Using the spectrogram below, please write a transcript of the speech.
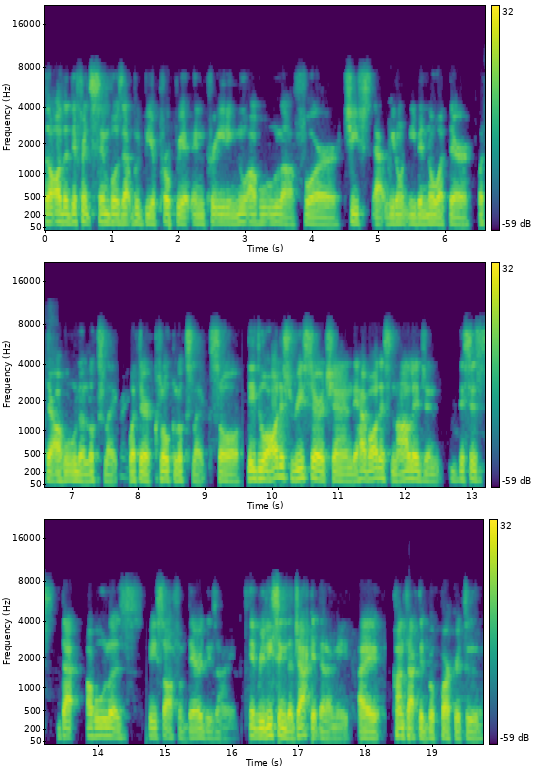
all the different symbols that would be appropriate in creating new ahu'ula for chiefs that we don't even know what their what their ahu'ula looks like, right. what their cloak looks like. So they do all this research and they have all this knowledge, and this is that ahu'ula is based off of their design. In releasing the jacket that I made, I contacted Brook Parker to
